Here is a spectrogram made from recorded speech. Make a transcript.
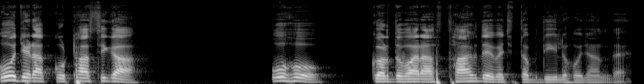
ਉਹ ਜਿਹੜਾ ਕੋਠਾ ਸੀਗਾ, ਉਹ ਗੁਰਦੁਆਰਾ ਸਾਹਿਬ ਦੇ ਵਿੱਚ ਤਬਦੀਲ ਹੋ ਜਾਂਦਾ ਹੈ।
